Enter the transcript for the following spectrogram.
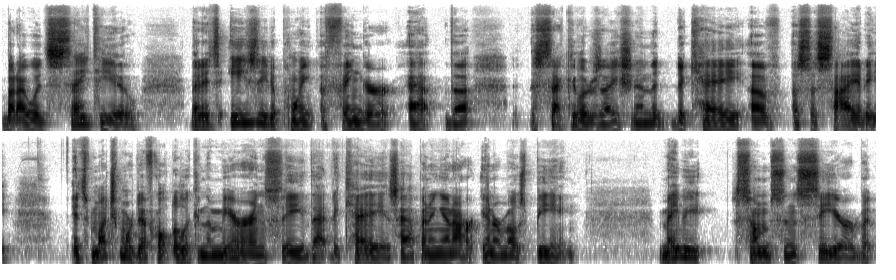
But I would say to you that it's easy to point a finger at the, the secularization and the decay of a society. It's much more difficult to look in the mirror and see that decay is happening in our innermost being. Maybe some sincere but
